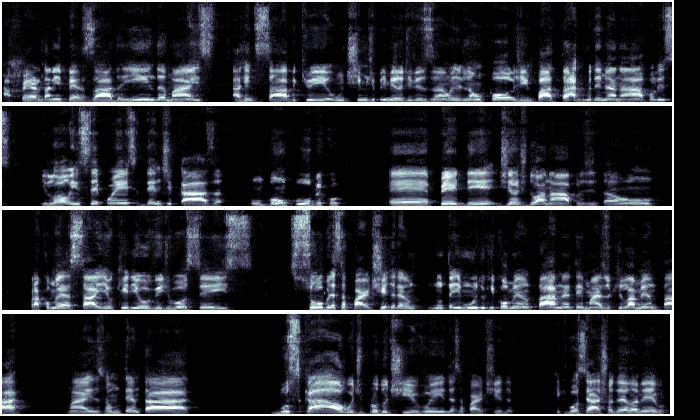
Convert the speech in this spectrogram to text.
a perna tá meio pesada ainda, mas a gente sabe que um time de primeira divisão ele não pode empatar com o Grêmio Anápolis e logo em sequência, dentro de casa, com um bom público, é, perder diante do Anápolis. Então, para começar aí, eu queria ouvir de vocês sobre essa partida, né? não, não, tem muito o que comentar, né? Tem mais o que lamentar, mas vamos tentar buscar algo de produtivo aí dessa partida. O que, que você achou dela, nego?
